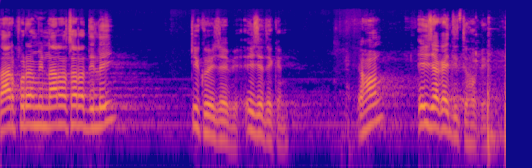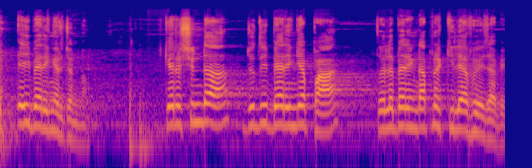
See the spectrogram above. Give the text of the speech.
তারপরে আমি নাড়াচাড়া দিলেই ঠিক হয়ে যাবে। এই যে দেখেন এখন এই জায়গায় দিতে হবে, এই ব্যারিংয়ের জন্য। কেরোসিনটা যদি ব্যারিংয়ে পা তাহলে ব্যারিংটা আপনার ক্লিয়ার হয়ে যাবে।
